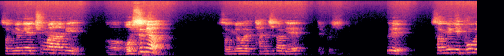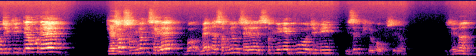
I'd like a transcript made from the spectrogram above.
성령의 충만함이 어, 없으면 성령을 탄식하게 될 것입니다. 그래 성령이 부어졌기 때문에 계속 성령 세례 뭐 맨날 성령 세례 성령의 부어짐이 있을 필요가 없어요. 이제는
